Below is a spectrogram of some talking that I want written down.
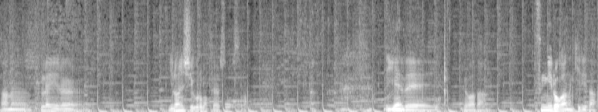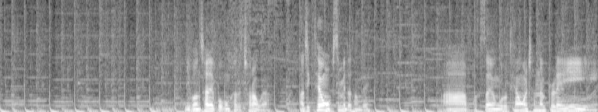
나는 플레이를 이런 식으로밖에 할 수 없어. 이게 내 그거다. 승리로 가는 길이다. 이번 차례 뽑은 카드 철하고요. 아직 태용 없습니다 상대. 아 박사용으로 태용을 찾는 플레이.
